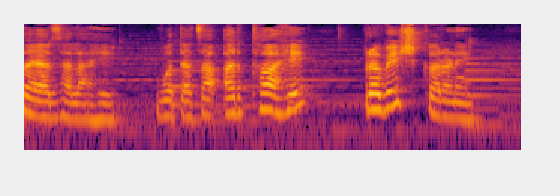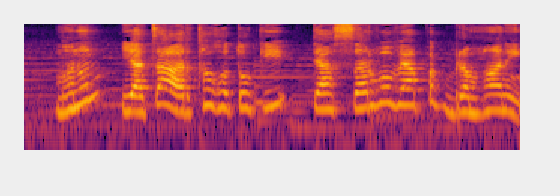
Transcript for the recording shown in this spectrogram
तयार झाला आहे व त्याचा अर्थ आहे प्रवेश करणे. म्हणून याचा अर्थ होतो की त्या सर्व व्यापक ब्रह्माने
